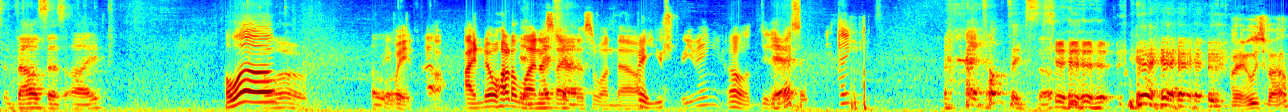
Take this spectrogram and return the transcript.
So Val says I. Hello? Hello. Hello. Wait, uh, I know how to In line my of sight this one now. Wait, you're streaming? Oh, did I Yeah. miss anything? I don't think so. Wait, who's Val?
